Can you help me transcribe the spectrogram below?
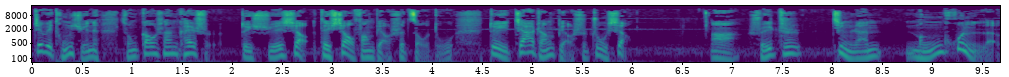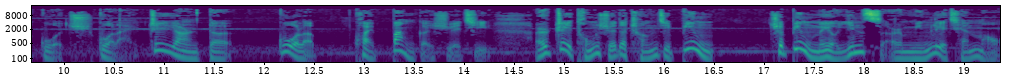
这位同学呢，从高三开始对学校、对校方表示走读，对家长表示住校，啊，谁知竟然蒙混了过去过来，这样的过了快半个学期，而这同学的成绩并却并没有因此而名列前茅，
